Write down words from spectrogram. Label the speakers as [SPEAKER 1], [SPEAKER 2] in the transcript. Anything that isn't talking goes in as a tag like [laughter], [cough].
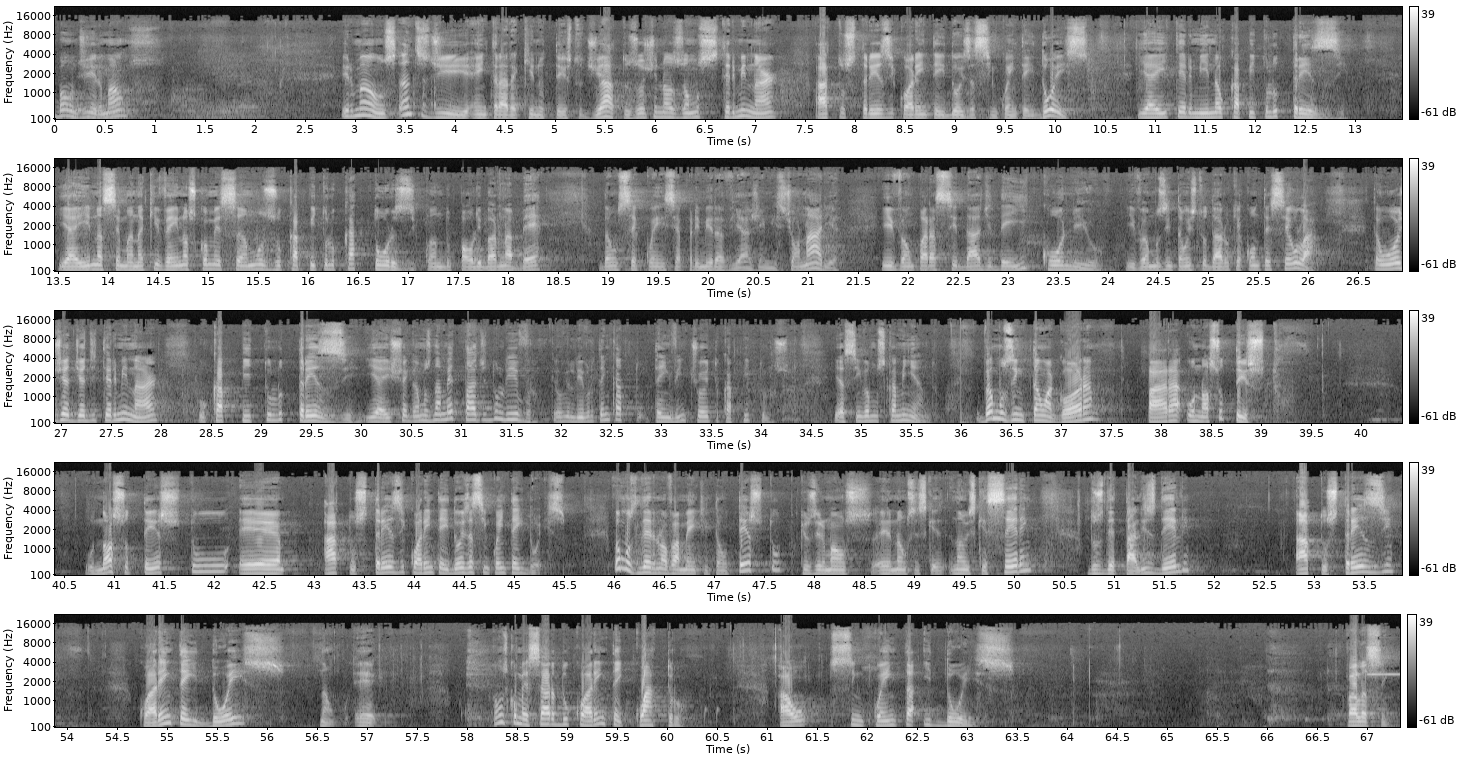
[SPEAKER 1] Bom dia, irmãos. Irmãos, antes de entrar aqui no texto de Atos, hoje nós vamos terminar Atos 13, 42 a 52, e aí termina o capítulo 13. E aí na semana que vem nós começamos o capítulo 14, quando Paulo e Barnabé dão sequência à primeira viagem missionária e vão para a cidade de Icônio. E vamos então estudar o que aconteceu lá. Então hoje é dia de terminar o capítulo 13. E aí chegamos na metade do livro, que o livro tem, tem 28 capítulos. E assim vamos caminhando. Vamos então agora para o nosso texto. O nosso texto é Atos 13, 42 a 52. Vamos ler novamente então o texto, que os irmãos eh, não, se esque não esquecerem dos detalhes dele. Atos 13, 42. Não, é, Vamos começar do 44 ao 52. Fala assim:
